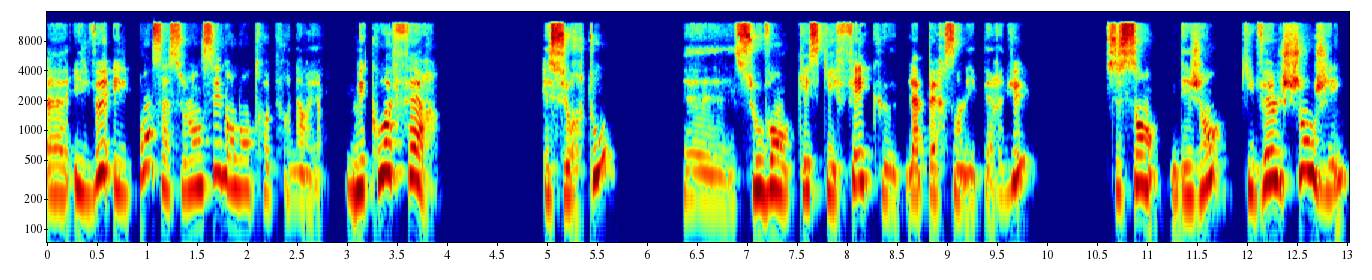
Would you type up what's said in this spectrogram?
euh, il veut, il pense à se lancer dans l'entrepreneuriat. Mais quoi faire? Et surtout, euh, souvent, qu'est-ce qui fait que la personne est perdue? Ce sont des gens qui veulent changer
